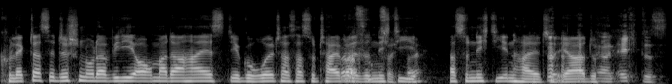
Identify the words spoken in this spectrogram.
Collectors Edition oder wie die auch immer da heißt, dir geholt hast, hast du teilweise nicht die, bei. hast du nicht die Inhalte. ja, du, ja, ein echtes.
